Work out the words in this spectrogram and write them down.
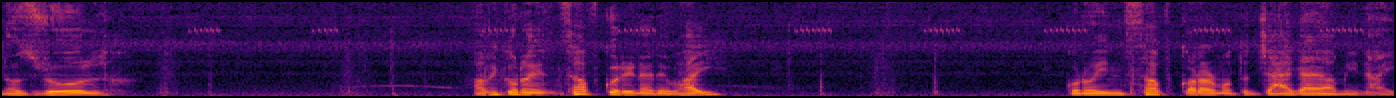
নজরুল, আমি কোনো ইনসাফ করি না রে ভাই। কোনো ইনসাফ করার মতো জায়গায় আমি নাই।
